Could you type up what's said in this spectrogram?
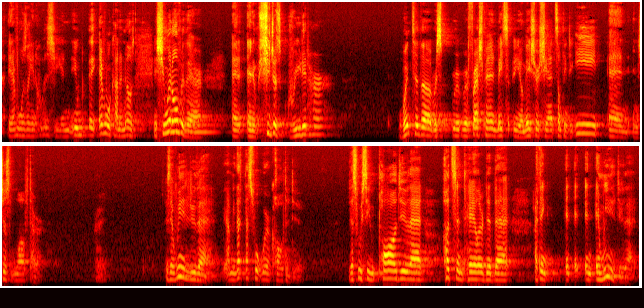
was like, who is she? And it, everyone kind of knows. And she went over there and, and she just greeted her, went to the res- refreshment, made, you know, made sure she had something to eat, and, and just loved her. Right? Is that we need to do that. I mean, that, that's what we're called to do. That's we see Paul do that. Hudson Taylor did that. I think, and, and, and we need to do that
